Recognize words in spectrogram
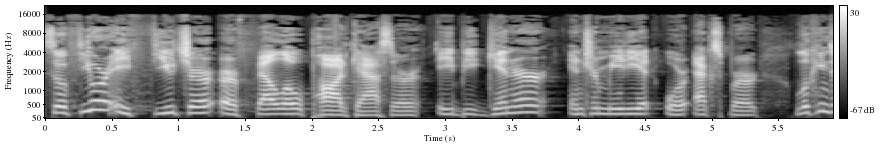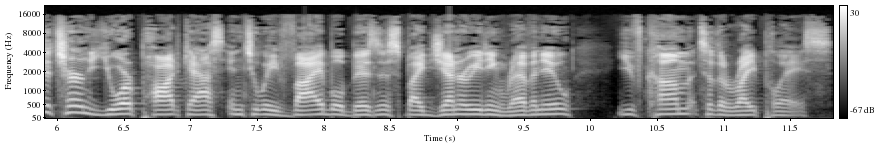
So, if you are a future or fellow podcaster, a beginner, intermediate, or expert looking to turn your podcast into a viable business by generating revenue, you've come to the right place.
